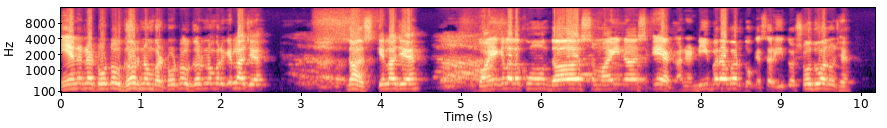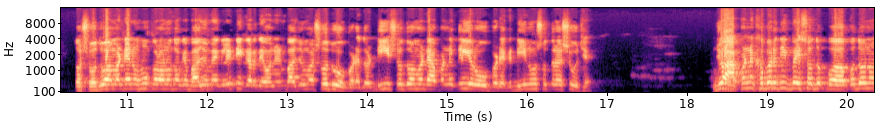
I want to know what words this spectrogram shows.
એન એટલે ટોટલ ઘર નંબર. ટોટલ ઘર નંબર કેટલા છે? દસ. કેટલા છે? તો અહીંયા કેટલા લખું? દસ માઇનસ એક. અને ડી બરાબર તો કે, સર એ તો શોધવાનું છે. તો શોધવા માટેનું શું કરવાનું તો કે બાજુમાં એક લીટી કરી દેવાની અને બાજુમાં શોધવું પડે. તો ડી શોધવા માટે આપણને ક્લિયર હોવું પડે કે ડી નું સૂત્ર શું છે. જો આપણને ખબર હતી ભાઈ પદોનો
